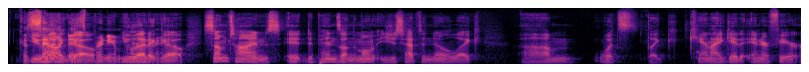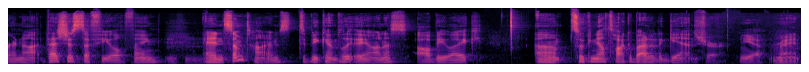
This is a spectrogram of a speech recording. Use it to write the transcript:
Because you sound let it go is pretty important. you let it right? go sometimes it depends on the moment you just have to know like um, what's like can i get it interfere or not that's just a feel thing Mm-hmm. and sometimes to be completely honest i'll be like Um, so can y'all talk about it again? Sure. Yeah. Right.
